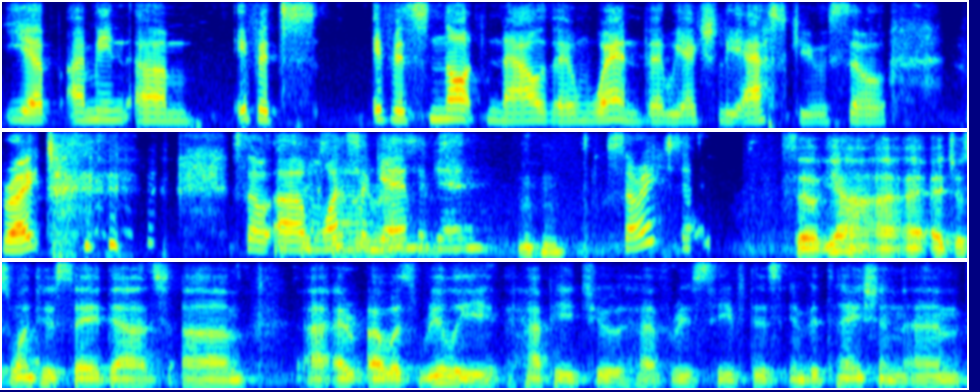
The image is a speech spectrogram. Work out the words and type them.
Yep. I mean, um, if it's if it's not now, then when that we actually ask you. So, right. so um, once exactly again, right. Mhm. sorry. So yeah, I, I- I just want to say that um, I, I- I was really happy to have received this invitation and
